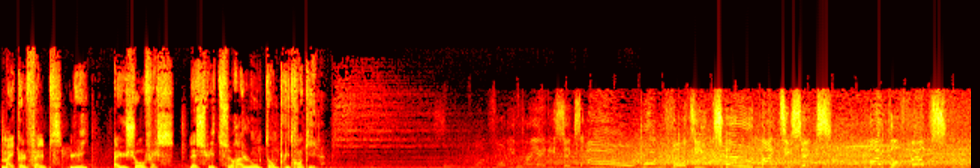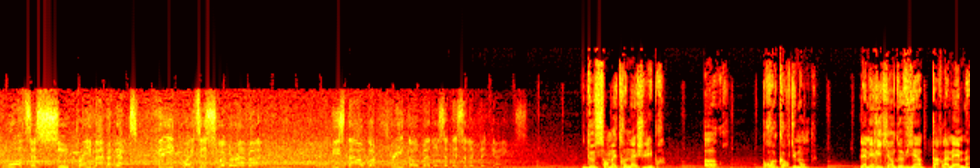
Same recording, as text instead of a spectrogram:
Michael Phelps, lui, a eu chaud aux fesses. La suite sera longtemps plus tranquille. 143.86. Oh, 142.96. Michael Phelps, what a supreme athlete, the greatest swimmer ever. 200 mètres nage libre. Or, record du monde. L'Américain devient, par là même,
